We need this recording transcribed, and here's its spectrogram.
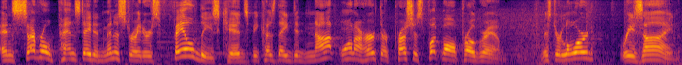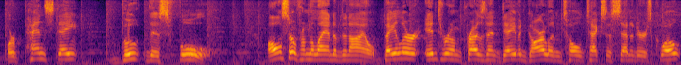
And several Penn State administrators failed these kids because they did not want to hurt their precious football program. Mr. Lord, resign, or Penn State, boot this fool. Also from the land of denial, Baylor interim president David Garland told Texas senators, quote,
